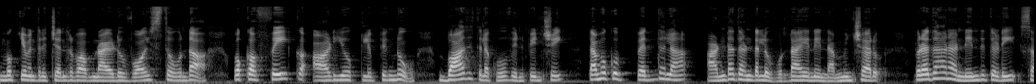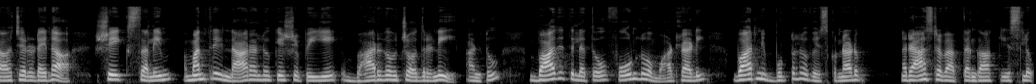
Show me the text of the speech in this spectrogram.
ముఖ్యమంత్రి చంద్రబాబు నాయుడు వాయిస్తో ఉన్న ఒక ఫేక్ ఆడియో క్లిప్పింగ్ను బాధితులకు వినిపించి తమకు పెద్దల అండదండలు ఉన్నాయని నమ్మించారు. ప్రధాన నిందితుడి సహచరుడైన షేక్ సలీం మంత్రి నారా లోకేష్ పిఏ భార్గవ్ చౌదరిని అంటూ బాధితులతో ఫోన్లో మాట్లాడి వారిని బుట్టలో వేసుకున్నాడు. రాష్ట్ర వ్యాప్తంగా కేసులు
